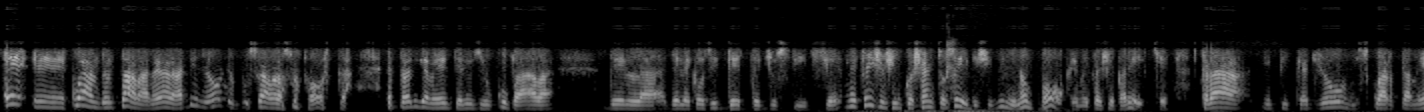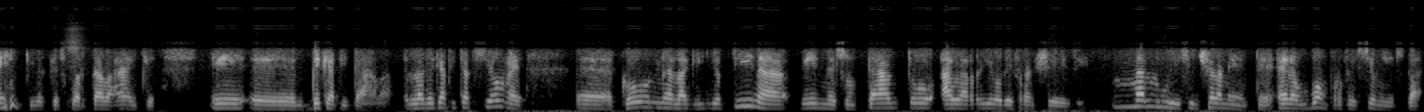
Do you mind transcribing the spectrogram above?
e eh, quando il Papa ne aveva bisogno bussava alla sua porta e praticamente lui si occupava del- delle cosiddette giustizie. Ne fece 516, quindi non poche, ne fece parecchie, tra impiccagioni, squartamenti, perché squartava anche, e eh, decapitava. La decapitazione eh, con la ghigliottina venne soltanto all'arrivo dei francesi, ma lui sinceramente era un buon professionista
